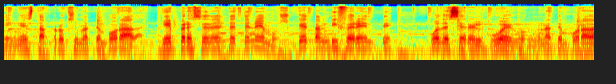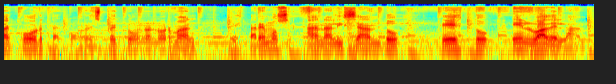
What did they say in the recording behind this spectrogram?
en esta próxima temporada, qué precedente tenemos, qué tan diferente puede ser el juego en una temporada corta con respecto a una normal. Estaremos analizando esto en lo adelante.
